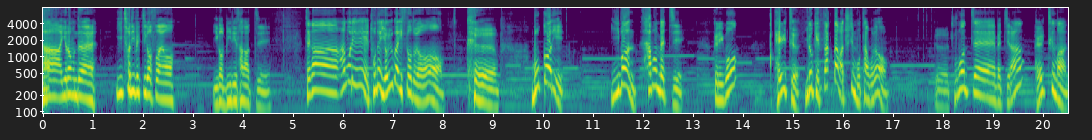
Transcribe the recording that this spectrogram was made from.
자, 여러분들 2200 찍었어요. 이거 미리 사놨지. 제가 아무리 돈에 여유가 있어도요. 그 목걸이 2번, 4번 배지 그리고 벨트 이렇게 싹 다 맞추진 못하고요. 그 두 번째 배지랑 벨트만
